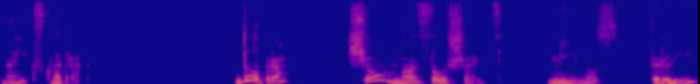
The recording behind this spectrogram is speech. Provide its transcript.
на х квадрат. Добре, що у нас залишається? Мінус 3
